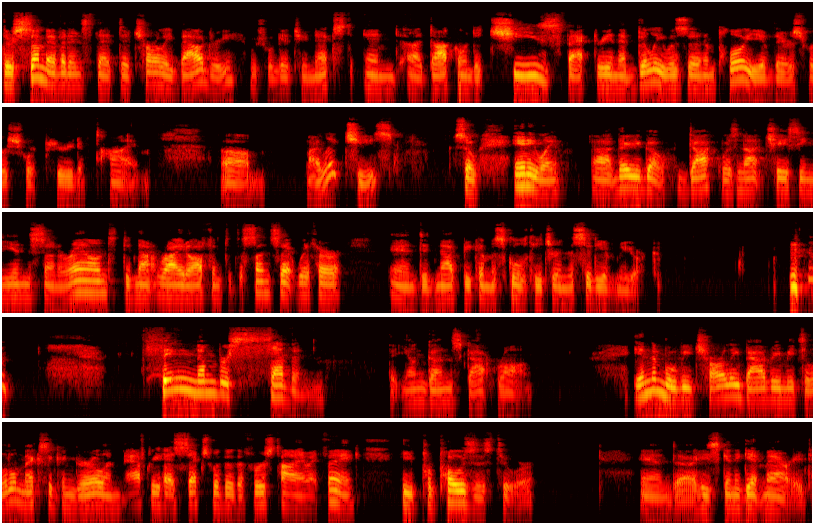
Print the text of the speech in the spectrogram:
there's some evidence that uh, Charlie Bowdre, which we'll get to next, and uh, Doc owned a cheese factory, and that Billy was an employee of theirs for a short period of time. Um, I like cheese. So, anyway, uh, there you go. Doc was not chasing Yin's son around, did not ride off into the sunset with her, and did not become a school teacher in the city of New York. Thing number seven that Young Guns got wrong. In the movie, Charlie Bowdre meets a little Mexican girl, and after he has sex with her the first time, I think, he proposes to her. And uh, he's going to get married.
